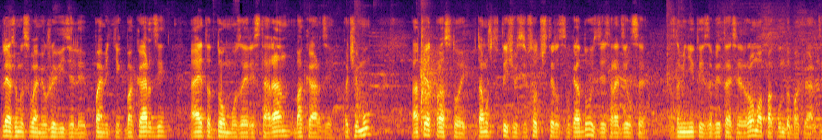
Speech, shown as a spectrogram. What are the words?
Пляже мы с вами уже видели памятник Бакарди, а это дом-музей-ресторан Бакарди. Почему? Ответ простой. Потому что в 1814 году здесь родился знаменитый изобретатель Рома Факундо Бакарди.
